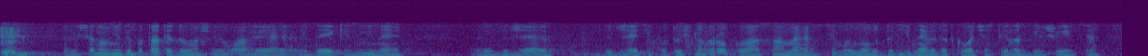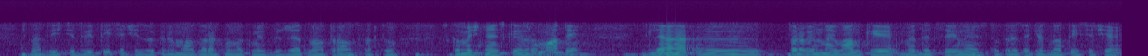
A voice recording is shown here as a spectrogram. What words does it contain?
Шановні депутати, до вашої уваги деякі зміни бюджет, бюджеті поточного року, а саме в цілому дохідна і видаткова частина збільшується на 202 тисячі, зокрема за рахунок міжбюджетного трансферту з Комишнянської громади. Для е, первинної ланки медицини 131 тисяча. Е,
